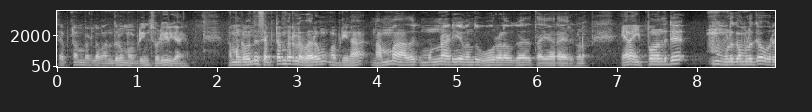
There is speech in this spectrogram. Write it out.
செப்டம்பரில் வந்துடும் அப்படின்னு சொல்லியிருக்காங்க. நமக்கு வந்து செப்டம்பரில் வரும் அப்படின்னா நம்ம அதுக்கு முன்னாடியே வந்து ஓரளவுக்கு அது தயாராக இருக்கணும். ஏன்னா இப்போ வந்துட்டு முழுக்க முழுக்க ஒரு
